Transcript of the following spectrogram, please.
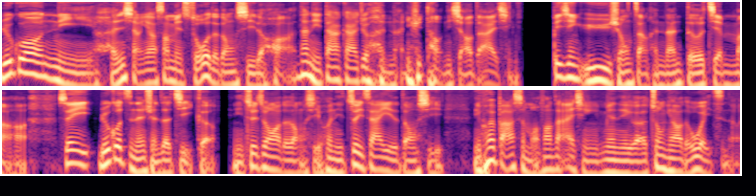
如果你很想要上面所有的东西的话，那你大概就很难遇到你想要的爱情。毕竟鱼与熊掌很难得兼嘛哈，所以如果只能选择几个你最重要的东西或你最在意的东西，你会把什么放在爱情里面的一个重要的位置呢？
